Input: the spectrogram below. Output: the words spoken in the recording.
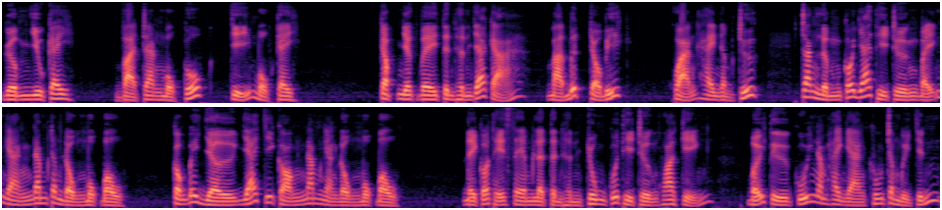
gồm nhiều cây và trang một cốt chỉ một cây. Cập nhật về tình hình giá cả, bà Bích cho biết khoảng 2 năm trước, trang lùm có giá thị trường 7.500 đồng một bầu còn bây giờ giá chỉ còn 5.000 đồng một bầu. Đây có thể xem là tình hình chung của thị trường hoa kiển, bởi từ cuối năm 2019,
